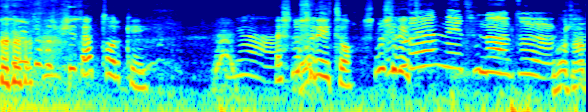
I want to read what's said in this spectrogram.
كيفاش مشيت عند التركي اشنو شريتو شنو شريتو Wat heb,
